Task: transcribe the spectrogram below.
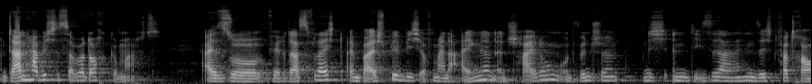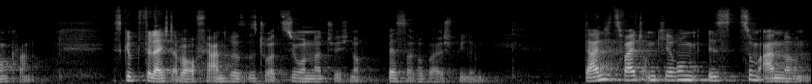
Und dann habe ich es aber doch gemacht. Also wäre das vielleicht ein Beispiel, wie ich auf meine eigenen Entscheidungen und Wünsche nicht in dieser Hinsicht vertrauen kann. Es gibt vielleicht aber auch für andere Situationen natürlich noch bessere Beispiele. Dann die zweite Umkehrung ist zum anderen.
